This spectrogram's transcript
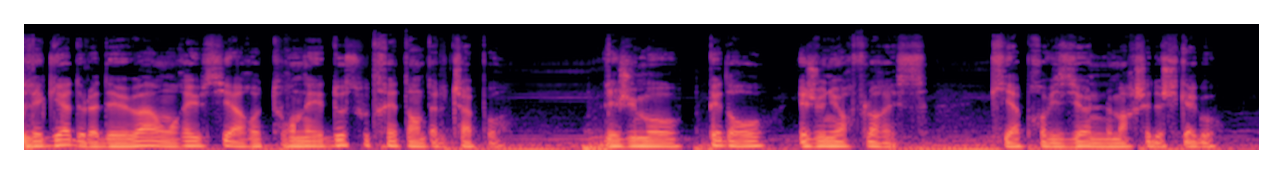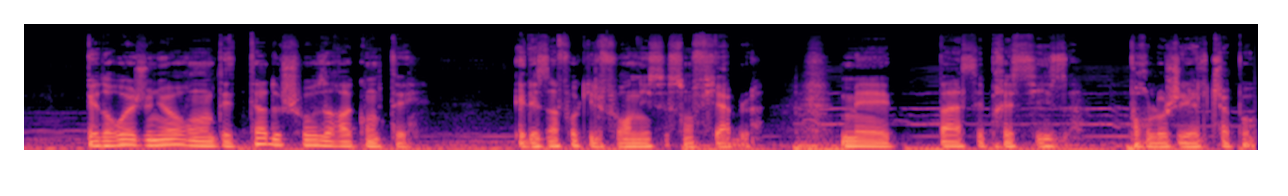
les gars de la DEA ont réussi à retourner deux sous-traitants d'El Chapo, les jumeaux Pedro et Junior Flores, qui approvisionne le marché de Chicago. Pedro et Junior ont des tas de choses à raconter, et les infos qu'ils fournissent sont fiables, mais pas assez précises pour loger El Chapo.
